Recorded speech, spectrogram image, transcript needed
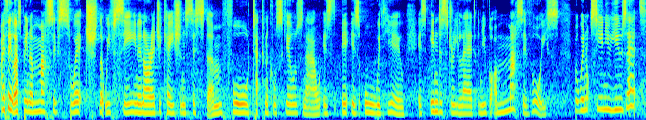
I think that's been a massive switch that we've seen in our education system for technical skills now is it is all with you. It's industry led and you've got a massive voice, but we're not seeing you use it.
